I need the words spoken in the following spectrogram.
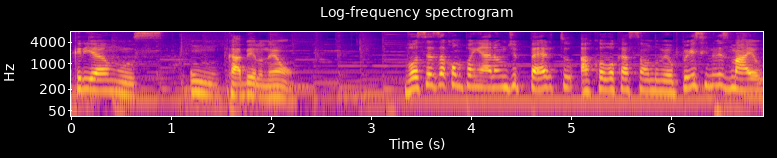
criamos um cabelo neon. Vocês acompanharam de perto a colocação do meu piercing no Smile,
